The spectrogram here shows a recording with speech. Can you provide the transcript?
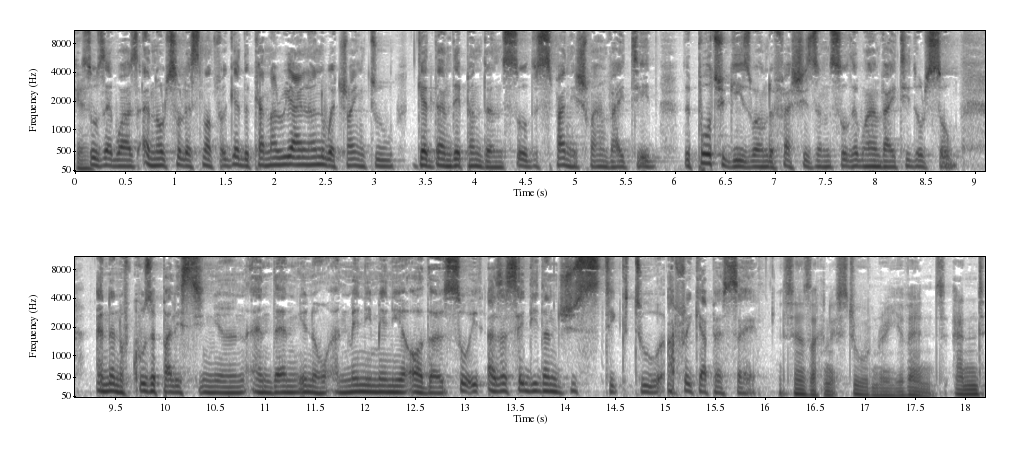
yeah. so there was, and also let's not forget the Canary Islands were trying to get their independence, so the Spanish were invited. The Portuguese were under fascism, so they were invited also. And then of course the Palestinian, and then you know, and many many others. So it, as I said, didn't just stick to Africa per se. It sounds like an extraordinary event. And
